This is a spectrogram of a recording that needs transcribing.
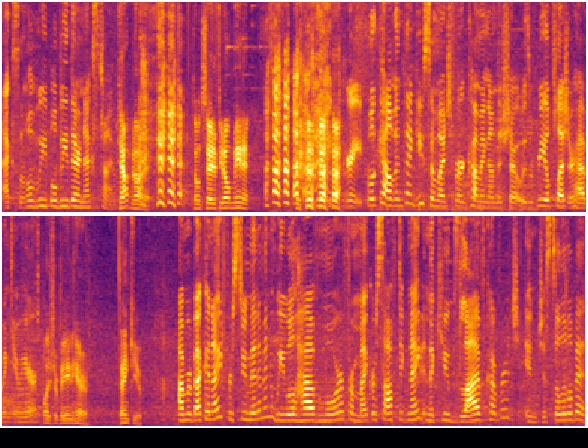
excellent. We'll be, we'll be there next time. Counting on it. don't say it if you don't mean it. Great. Well, Calvin, thank you so much for coming on the show. It was a real pleasure having you here. Pleasure being here. Thank you. I'm Rebecca Knight for Stu Miniman. We will have more from Microsoft Ignite and theCUBE's live coverage in just a little bit.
